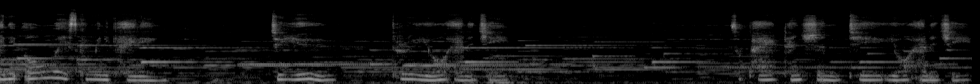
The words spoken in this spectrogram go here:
and it always communicating to you through your energy. So pay attention to your energy.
